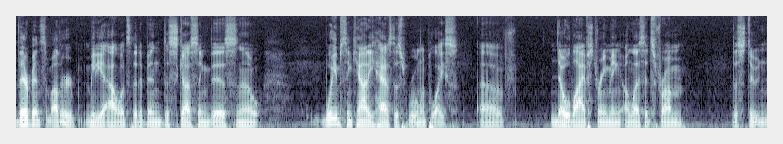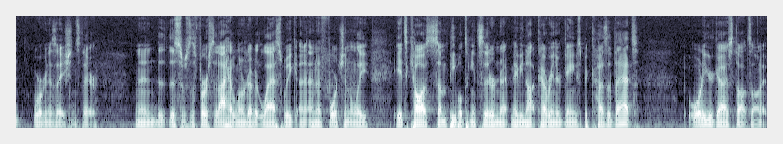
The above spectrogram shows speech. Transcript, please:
there have been some other media outlets that have been discussing this. Now, Williamson County has this rule in place of no live streaming unless it's from the student organizations there. And th- this was the first that I had learned of it last week, and, and unfortunately, it's caused some people to consider not, maybe not covering their games because of that. What are your guys' thoughts on it?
